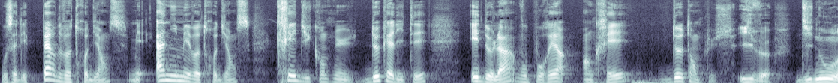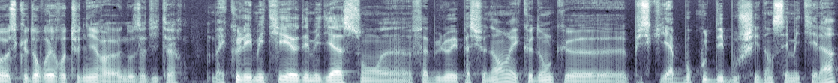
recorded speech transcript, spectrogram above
vous allez perdre votre audience, mais animer votre audience, créer du contenu de qualité, et de là, vous pourrez en créer temps plus. Yves, dis-nous euh, ce que devraient retenir euh, nos auditeurs. Bah, que les métiers euh, des médias sont euh, fabuleux et passionnants et que donc, euh, puisqu'il y a beaucoup de débouchés dans ces métiers-là,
